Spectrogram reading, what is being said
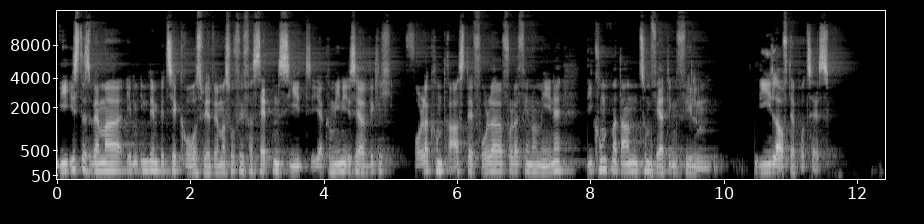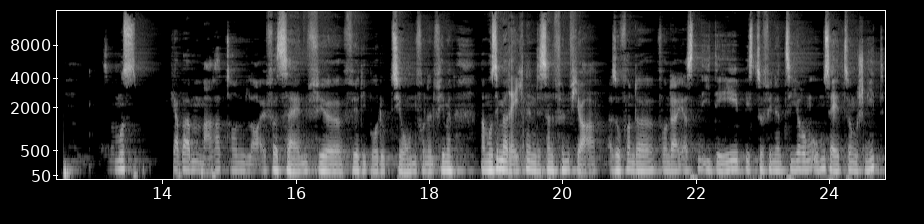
Wie ist es, wenn man eben in dem Bezirk groß wird, wenn man so viele Facetten sieht? Jakomini ist ja wirklich voller Kontraste, voller, voller Phänomene. Wie kommt man dann zum fertigen Film? Wie läuft der Prozess? Also man muss glaube, ein Marathonläufer sein für, für die Produktion von den Filmen. Man muss immer rechnen, das sind fünf Jahre. Also von der, von der ersten Idee bis zur Finanzierung, Umsetzung, Schnitt.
